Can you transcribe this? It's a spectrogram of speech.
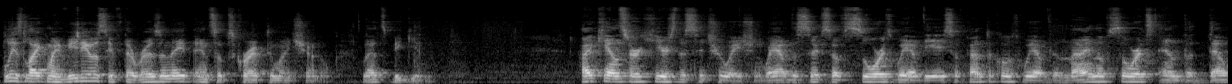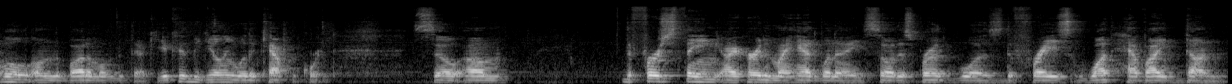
Please like my videos if they resonate and subscribe to my channel. Let's begin. Hi Cancer, here's the situation. We have the Six of Swords, we have the Ace of Pentacles, we have the Nine of Swords, and the Devil on the bottom of the deck. You could be dealing with a Capricorn. So, um, the first thing I heard in my head when I saw the spread was the phrase, What have I done?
